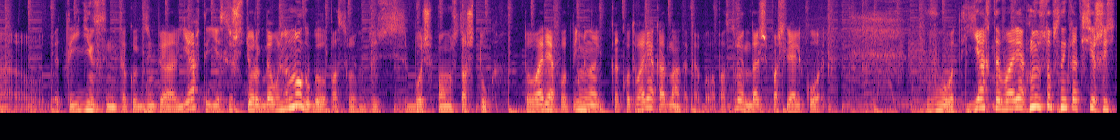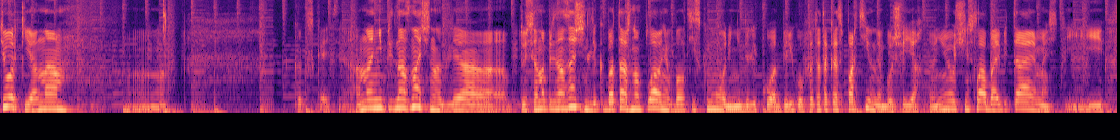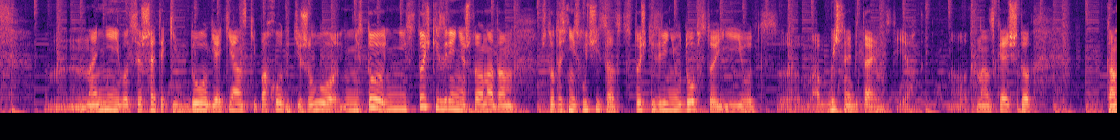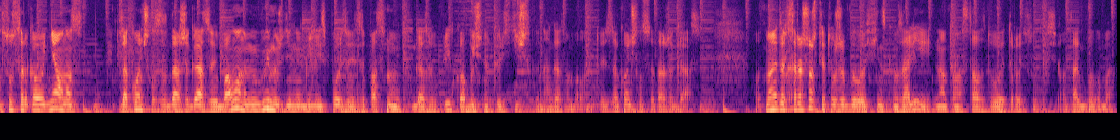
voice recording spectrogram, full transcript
э, это единственный такой экземпляр яхты. Если шестерок довольно много было построено, то есть больше, по-моему, 100 штук, то варяг, вот именно как вот варяг, одна такая была построена, дальше пошли алькоры. Вот, яхта варяг, ну, собственно, как все шестерки, она как сказать, она не предназначена для... То есть она предназначена для каботажного плавания в Балтийском море, недалеко от берегов. Это такая спортивная больше яхта. У нее очень слабая обитаемость, и на ней вот совершать такие долгие океанские походы тяжело не с, не с точки зрения, что она там что-то с ней случится, а с точки зрения удобства и вот э, обычной обитаемости яхты. Вот. Надо сказать, что концу 40 дня у нас закончился даже газовый баллон, и мы вынуждены были использовать запасную газовую плитку, обычную туристическую на газовом баллоне. То есть закончился даже газ. Вот. Но это хорошо, что это уже было в Финском заливе, нам там осталось двое-трое суток все. А так было бы,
